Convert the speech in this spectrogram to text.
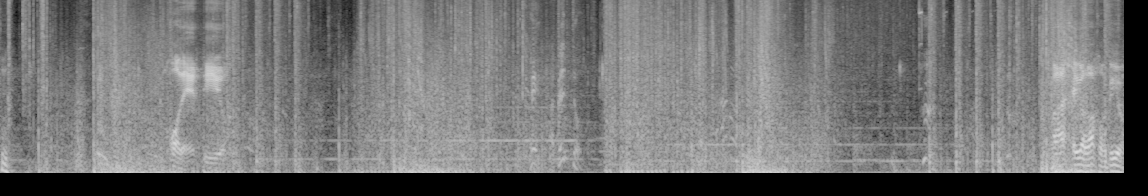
Joder, tío. ¡Eh! ¡Atento! Ah, se ha ido abajo, tío.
